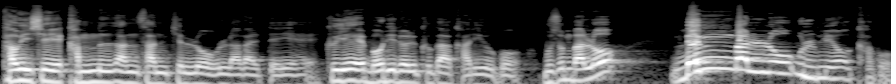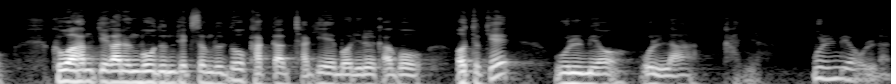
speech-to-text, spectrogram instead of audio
다윗이 감산산 길로 올라갈 때에 그의 머리를 그가 가리우고 무슨 발로 맨발로 울며 가고 그와 함께 가는 모든 백성들도 각각 자기의 머리를 가고 어떻게 울며 올라가니라. 울며 올라가.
